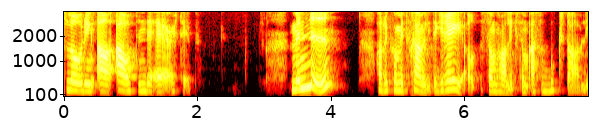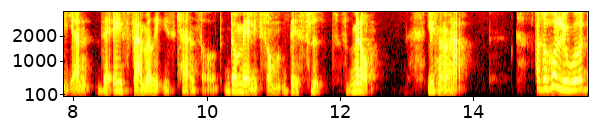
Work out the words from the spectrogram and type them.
floating uh, out in the air typ. Men nu har det kommit fram lite grejer som har liksom, alltså bokstavligen, the Ace family is cancelled. De är liksom, det är slut med dem. Lyssna nu här. Alltså Hollywood,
